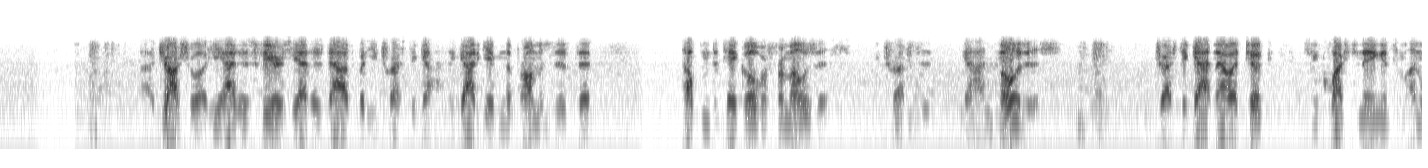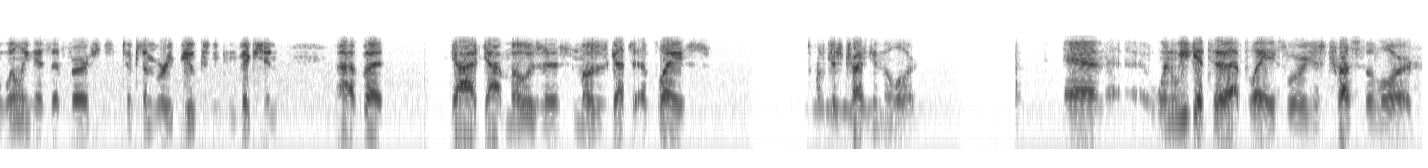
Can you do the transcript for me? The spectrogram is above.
Uh, Joshua, he had his fears, he had his doubts, but he trusted God. And God gave him the promises to help him to take over from Moses. He trusted God. Moses trusted God. Now, it took some questioning and some unwillingness at first, it took some rebukes and conviction, uh, but God got Moses, and Moses got to a place of just trusting the Lord. And when we get to that place where we just trust the Lord,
